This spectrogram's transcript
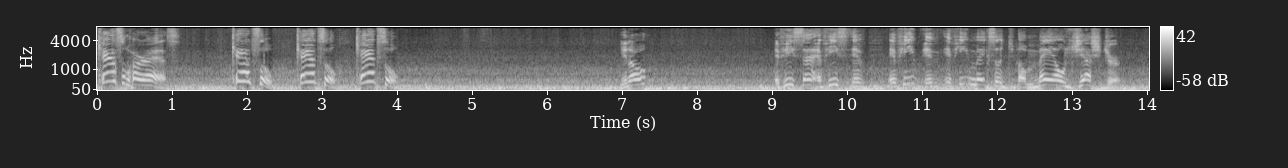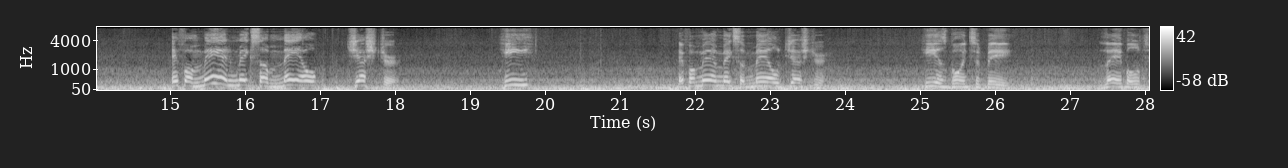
cancel her ass. Cancel, cancel, cancel. You know, if he said, if he if if he if, if he makes a, a male gesture if a man makes a male gesture, he, if a man makes a male gesture, he is going to be labeled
